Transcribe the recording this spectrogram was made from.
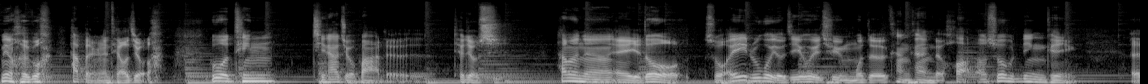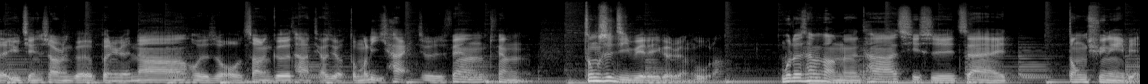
没有喝过他本人的调酒了。不过听其他酒吧的调酒师，他们呢，哎，也都有说，哎，如果有机会去摩德看看的话，啊说不定可以，呃，遇见少林哥本人啊，或者说哦，少林哥他的调酒多么厉害，就是非常非常。宗师级别的一个人物了。摩德餐坊呢，它其实在东区那边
